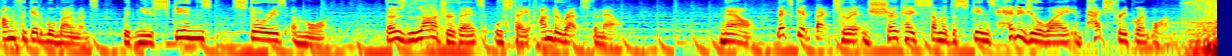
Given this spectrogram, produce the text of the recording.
unforgettable moments with new skins, stories, and more. Those larger events will stay under wraps for now. Now, let's get back to it and showcase some of the skins headed your way in patch 3.1.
